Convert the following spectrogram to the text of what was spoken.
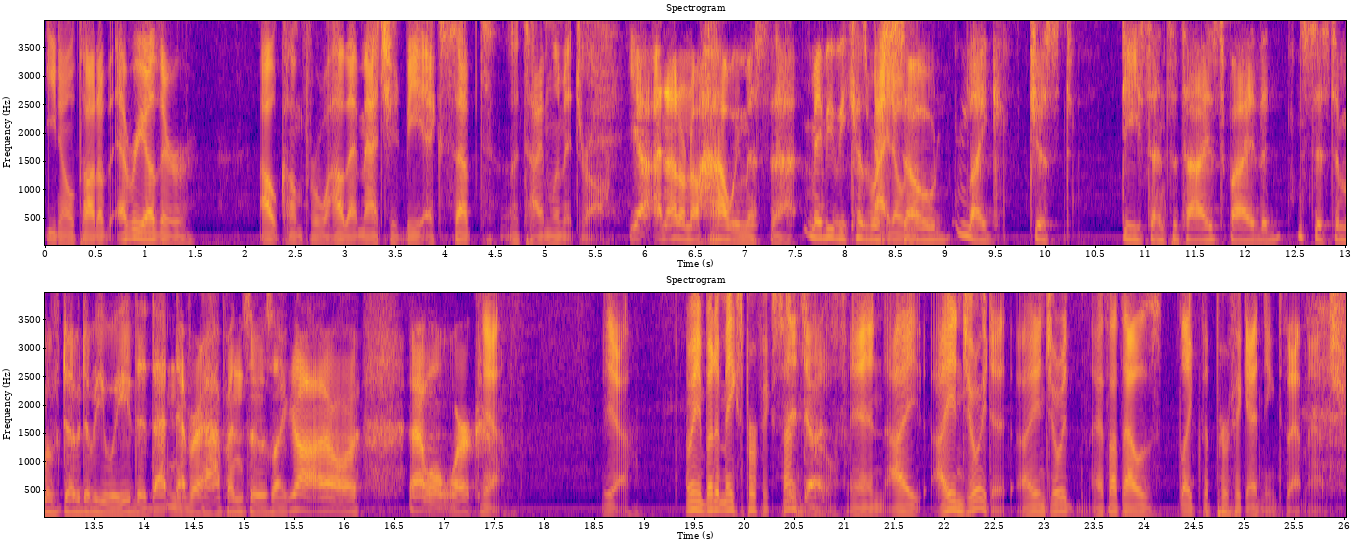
you know, thought of every other outcome for how that match should be except a time limit draw. Yeah, and I don't know how we missed that. Maybe because we're so like just desensitized by the system of WWE that that never happened. So it was like, oh, that won't work. Yeah. Yeah. I mean, but it makes perfect sense. does. Though. And I I enjoyed it. I enjoyed I thought that was like the perfect ending to that match.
